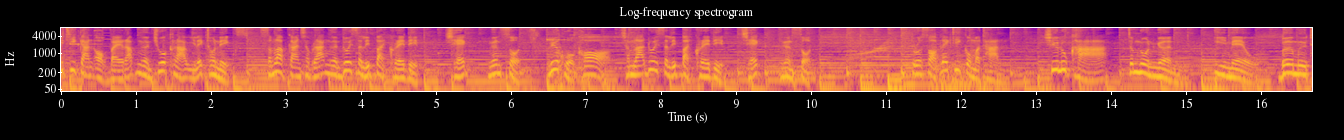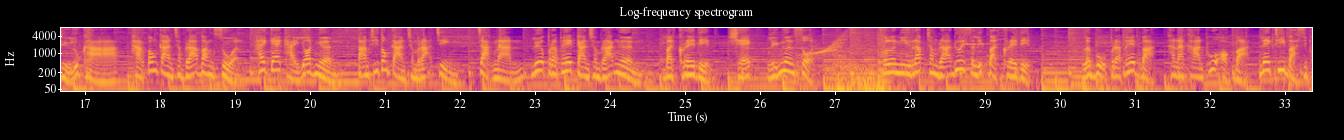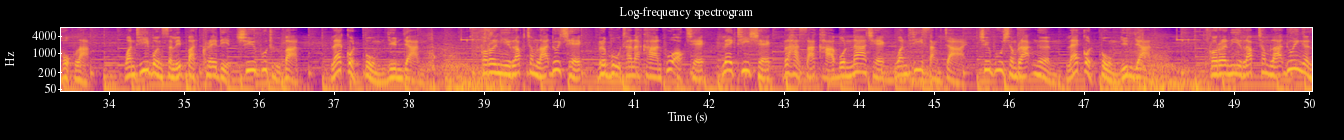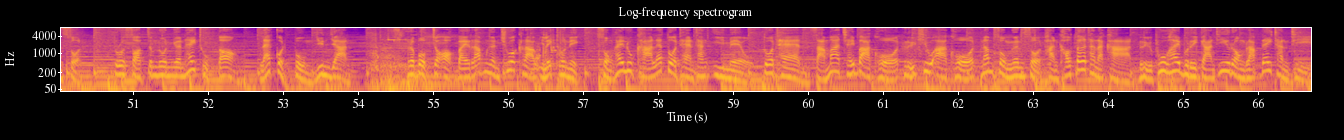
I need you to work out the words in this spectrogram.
วิธีการออกใบรับเงินชั่วคราวอิเล็กทรอนิกส์สำหรับการชำระเงินด้วยสลิปบัตรเครดิต เช็ค เงินสด เลือกหัวข้อชำระด้วยสลิปบัตรเครดิต เช็ค เงินสด ตรวจสอบเลขที่กรมธรรม์ชื่อลูกค้าจำนวนเงิน อีเมล เบอร์มือถือลูกค้า หากต้องการชำระบางส่วน ให้แก้ไขยอดเงิน ตามที่ต้องการชำระจริง จากนั้นเลือกประเภทการชำระเงิน บัตรเครดิต เช็ค หรือเงินสด กรณีรับชำระด้วยสลิปบัตรเครดิต ระบุประเภทบัตร ธนาคารผู้ออกบัตร เลขที่บัตร 16 หลัก วันที่บนสลิปบัตรเครดิต ชื่อผู้ถือบัตร และกดปุ่มยืนยัน กรณีรับชำระด้วยเช็ค ระบุธนาคารผู้ออกเช็ค เลขที่เช็ค รหัสสาขาบนหน้าเช็ค วันที่สั่งจ่าย ชื่อผู้ชำระเงิน และกดปุ่มยืนยัน กรณีรับชำระด้วยเงินสด ตรวจสอบจำนวนเงินให้ถูกต้อง และกดปุ่มยืนยัน ระบบจะออกใบรับเงินชั่วคราวอิเล็กทรอนิกส์ ส่งให้ลูกค้าและตัวแทนทางอีเมล ตัวแทนสามารถใช้บาร์โค้ดหรือ QR โค้ดนำส่งเงินสดผ่านเคาน์เตอร์ธนาคาร หรือผู้ให้บริการที่รองรับได้ทันที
